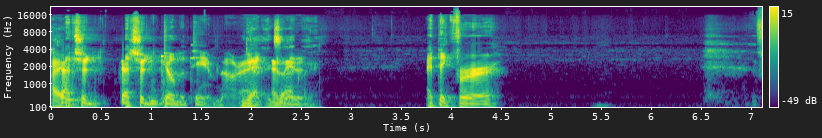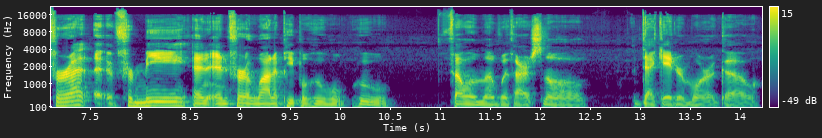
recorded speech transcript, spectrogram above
I, that should that shouldn't kill the team, though, right? Yeah, exactly. I, mean, I think for for uh, for me and and for a lot of people who who fell in love with Arsenal a decade or more ago,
